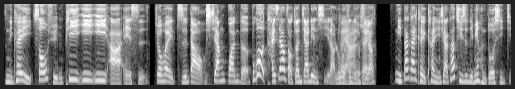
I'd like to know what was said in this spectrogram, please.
你可以搜寻 P E E R S，就会知道相关的。不过还是要找专家练习啦。如果真的有需要，啊啊、你大概可以看一下，它其实里面很多细节。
